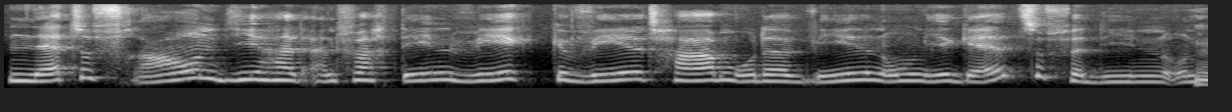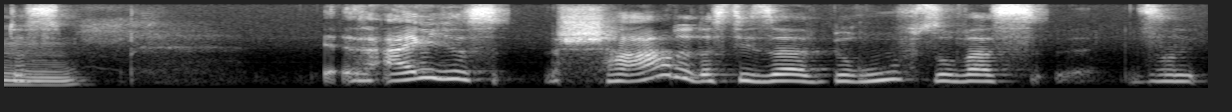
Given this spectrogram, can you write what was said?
nette Frauen, die halt einfach den Weg gewählt haben oder wählen, um ihr Geld zu verdienen. Und das Mhm. eigentlich ist schade, dass dieser Beruf sowas, so einen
